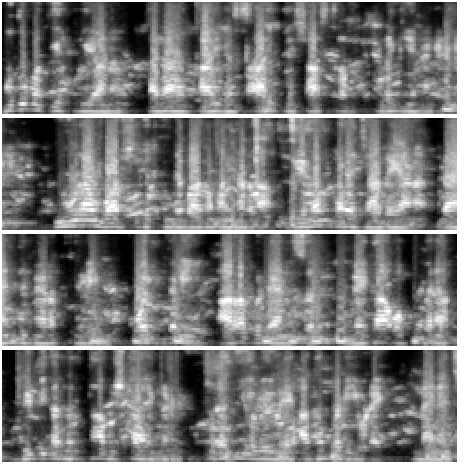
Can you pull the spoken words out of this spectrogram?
പുതുമ തീർക്കുകയാണ് കലാ കായിക സാഹിത്യ ശാസ്ത്രം തുടങ്ങിയ മേഖലകളിൽ നൂറാം വാർഷികത്തിന്റെ ഭാഗമായി നടന്ന വിളംബര ജാഥയാണ്. ബാൻഡ് മേളത്തിന്റെയും kolkali Arab dance mega oppana വിവിധ നൃത്താവിഷ്കാരങ്ങൾ തുടങ്ങിയവയുടെ അകമ്പടിയുടെ മാനേജ്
